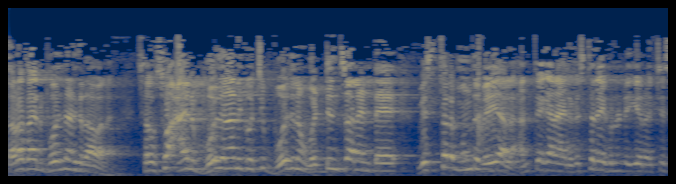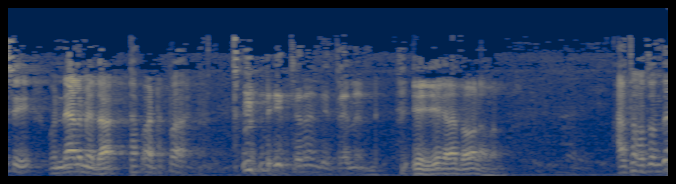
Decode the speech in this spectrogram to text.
తర్వాత ఆయన భోజనానికి రావాలి. సో సో ఆయన భోజనానికి వచ్చి భోజనం వడ్డించాలంటే విస్తర ముందు వేయాలి. అంతేగాని ఆయన విస్తరేయకుండా ఈయన వచ్చేసి నేల మీద టపా టపా తినండి తినండి తినండి. ఏ కదా దోవలా మనం అర్థమవుతుంది?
